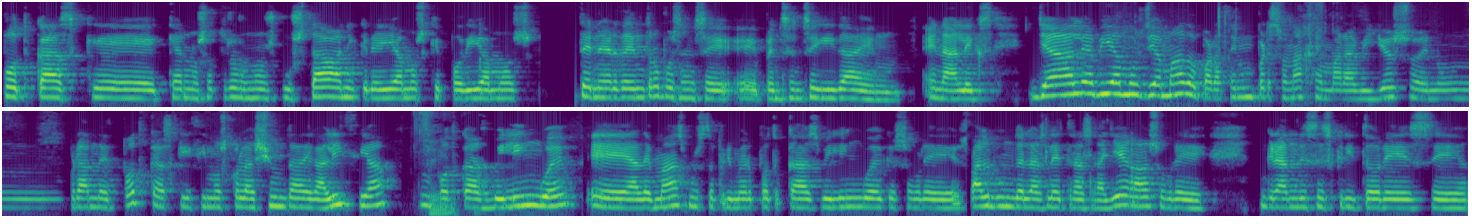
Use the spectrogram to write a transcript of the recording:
podcasts que, que a nosotros nos gustaban y creíamos que podíamos tener dentro, pues eh, pensé enseguida en, en, Alex. Ya le habíamos llamado para hacer un personaje maravilloso en un branded podcast que hicimos con la Junta de Galicia, un podcast bilingüe. Eh, además, nuestro primer podcast bilingüe que es sobre álbum de las letras gallegas, sobre grandes escritores eh,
